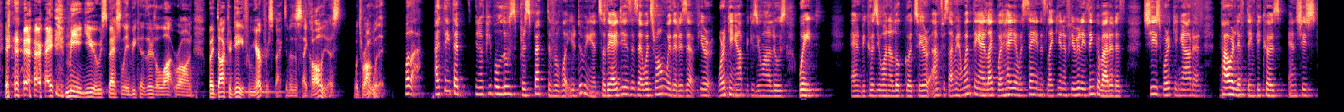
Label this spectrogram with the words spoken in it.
right? Me and you, especially, because there's a lot wrong. But Dr. D, from your perspective as a psychologist, what's wrong with it? Well, I think that you know people lose perspective of what you're doing it. So the idea is, is that what's wrong with it is that if you're working out because you want to lose weight and because you want to look good, so you're emphasizing. I mean, one thing I like what Haya was saying is like you know if you really think about it, is she's working out and powerlifting because and she's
